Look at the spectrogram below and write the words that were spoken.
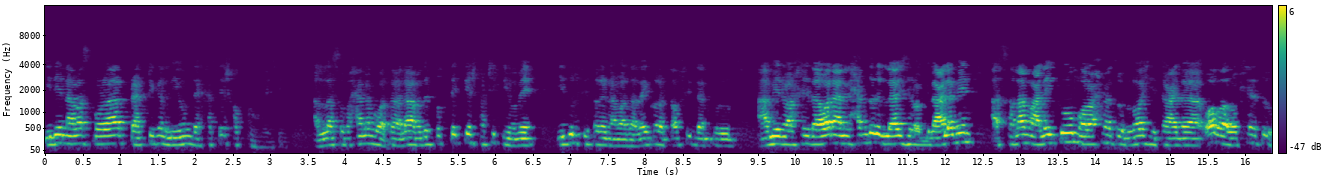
ঈদের নামাজ পড়ার প্র্যাকটিক্যাল নিয়ম দেখাতে সক্ষম হয়েছি। আল্লাহ সুবহানাহু ওয়া তাআলা আমাদের প্রত্যেককে সঠিক নিয়মে ঈদ উল ফিতরের নামাজ আদায় করার তৌফিক দান করুন। আমিন আখির দাওয়ানা আলহামদুলিল্লাহি রাব্বিল আলামিন। আসসালামু আলাইকুম ওয়া রাহমাতুল্লাহি তাআলা ওয়া বারাকাতুহু।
